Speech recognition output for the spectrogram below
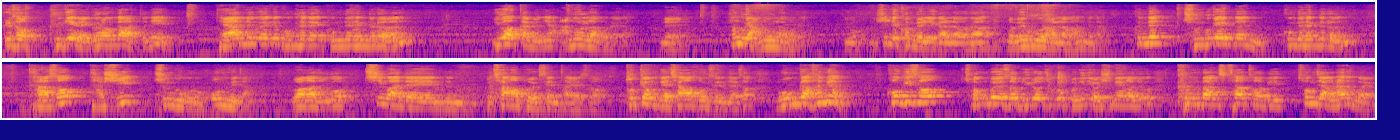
그래서 그게 왜 그런가 봤더니 대한민국에 있는 공대생, 공대생들은 유학 가면요 안 올라고 그래요. 네. 한국에 안 올라고 그래요. 실리콘밸리 가려거나 뭐 외국으로 가려고 합니다. 근데 중국에 있는 공대생들은 가서 다시 중국으로 옵니다. 와가지고 칭화대에 있는 그 창업보육센터에서 북경대 창업보육센터에서 뭔가 하면 거기서 정부에서 밀어주고 본인이 열심히 해가지고 금방 스타트업이 성장을 하는 거예요.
